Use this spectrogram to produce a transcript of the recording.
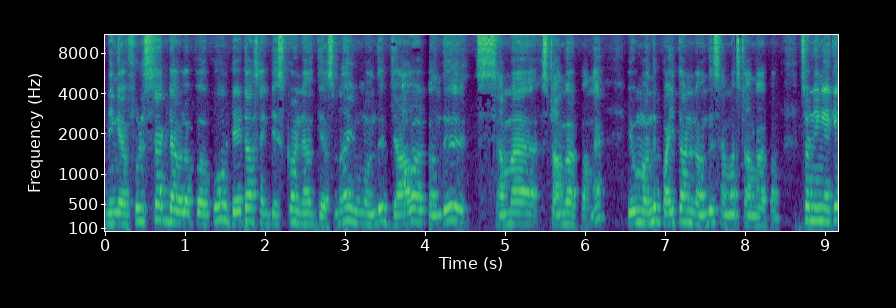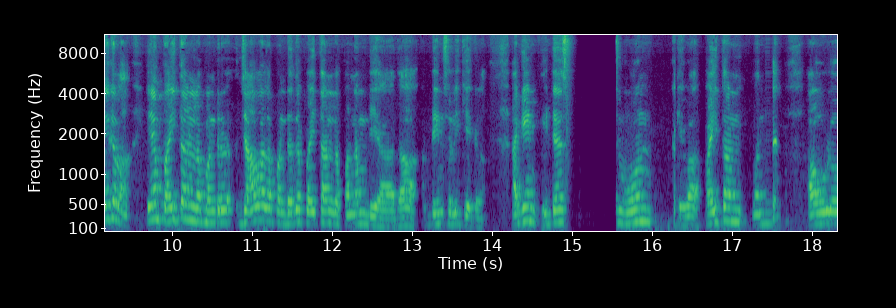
நீங்க ஃபுல் ஸ்டாக் டெவலப்பருக்கும் டேட்டா சயின்டிஸ்ட்க்கும் என்ன வித்தியாசம்னா இவங்க வந்து ஜாவால வந்து செம ஸ்ட்ராங்கா இருப்பாங்க. இவங்க வந்து பைத்தான்ல வந்து செம ஸ்ட்ராங்கா இருப்பாங்க. ஸோ நீங்க கேட்கலாம் ஏன் பைத்தான்ல பண்ற ஜாவால பண்றதை பைத்தான்ல பண்ண முடியாதா? அப்படின்னு சொல்லி கேட்கலாம் அகைன் இட் ஹஸ் ஓன் ஓகேவா பைத்தான் வந்து அவ்வளோ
